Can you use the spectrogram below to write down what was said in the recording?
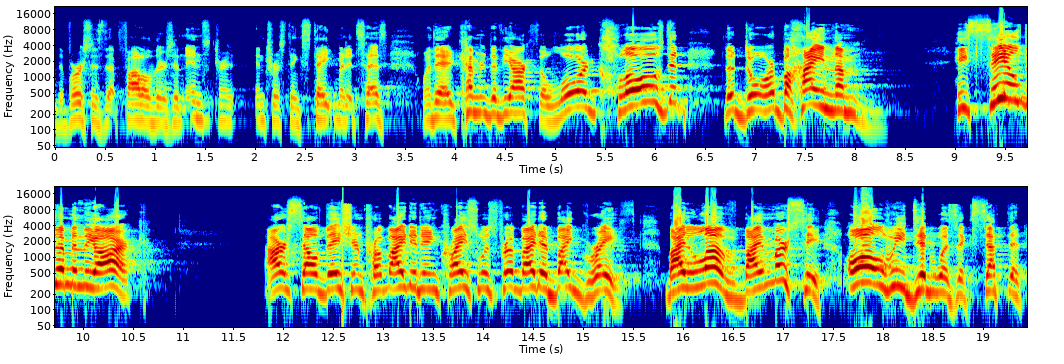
The verses that follow, there's an inter- interesting statement. It says, When they had come into the ark, the Lord closed it, the door behind them. He sealed them in the ark. Our salvation provided in Christ was provided by grace by love, by mercy. All we did was accept it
